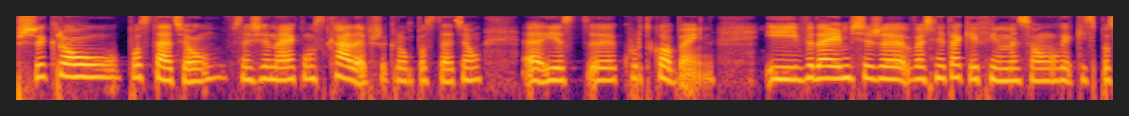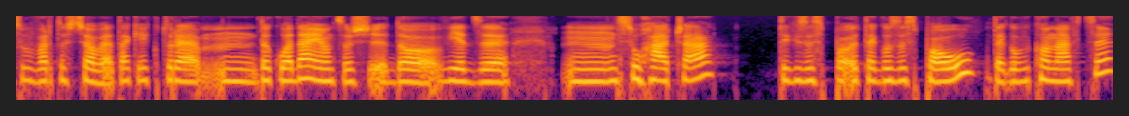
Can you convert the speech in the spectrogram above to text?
przykrą postacią, w sensie na jaką skalę przykrą postacią jest Kurt Cobain. I wydaje mi się, że właśnie takie filmy są w jakiś sposób wartościowe, takie, które mm, dokładają coś do wiedzy mm, słuchacza, zespo tego zespołu, tego wykonawcy,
